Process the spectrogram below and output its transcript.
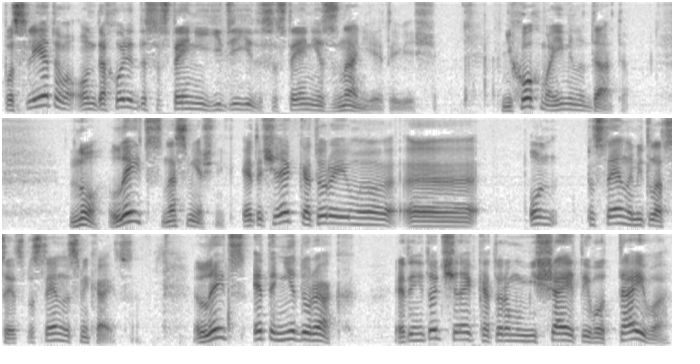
После этого он доходит до состояния едии, до состояния знания этой вещи. Не хохма, а именно дата – но Лейтс, насмешник, это человек, который ему, э, он постоянно метлоцец, постоянно смехается. Лейтс – это не дурак, это не тот человек, которому мешает его тайва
